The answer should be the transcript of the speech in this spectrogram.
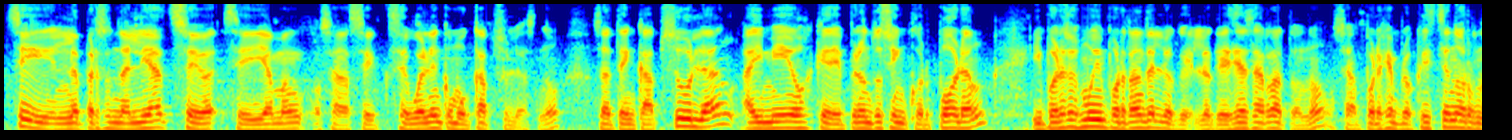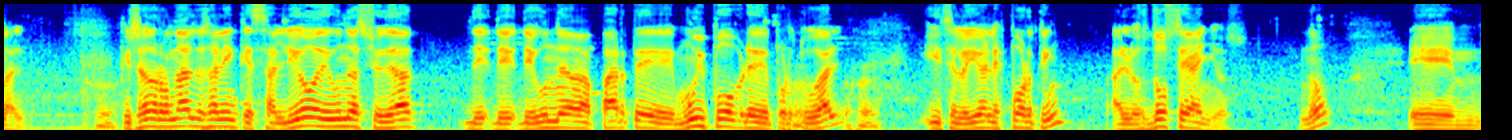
Sí, en la personalidad se, se llaman, o sea, se, se vuelven como cápsulas, ¿no? O sea, te encapsulan, hay miedos que de pronto se incorporan y por eso es muy importante lo que, lo que decía hace rato, ¿no? O sea, por ejemplo, Cristiano Ronaldo. Cristiano Ronaldo es alguien que salió de una ciudad, de, de- de una parte muy pobre de Portugal y se lo lleva al Sporting a los 12 años, ¿no? Eh,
